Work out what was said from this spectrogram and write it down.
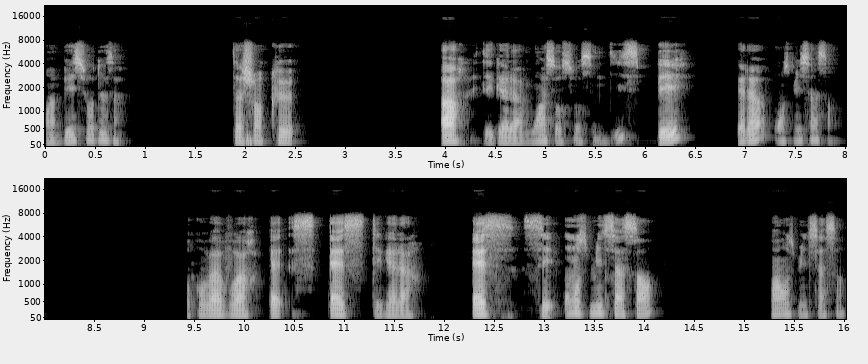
moins b sur 2a. Sachant que a est égal à moins 170, b est égal à 11500. Donc on va avoir S, S est égal à S c'est 11500 moins 11500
